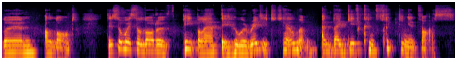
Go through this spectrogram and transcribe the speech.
learn a lot. There's always a lot of people out there who are ready to tell them and they give conflicting advice.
